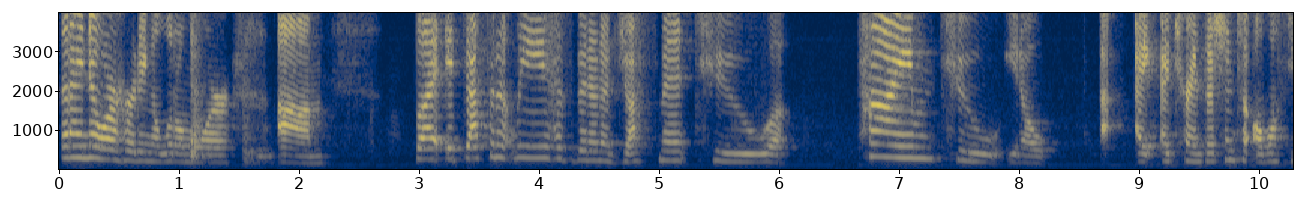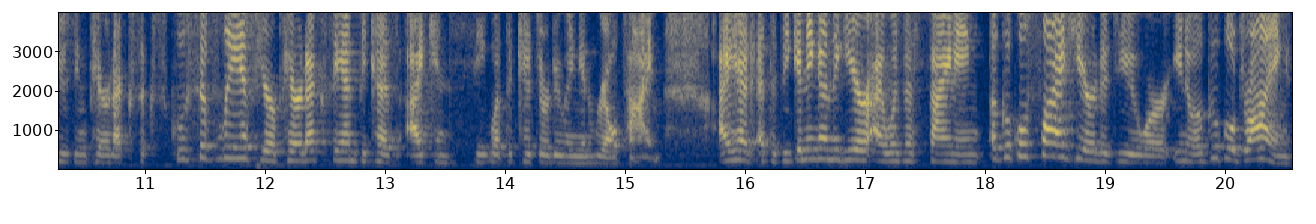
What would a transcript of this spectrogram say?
that i know are hurting a little more. Um, but it definitely has been an adjustment to time to you know I, I transitioned to almost using Pear Deck exclusively if you're a Pear Deck fan because I can see what the kids are doing in real time. I had at the beginning of the year, I was assigning a Google slide here to do or, you know, a Google drawing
